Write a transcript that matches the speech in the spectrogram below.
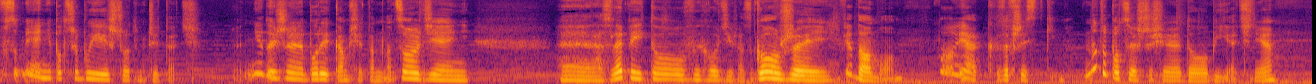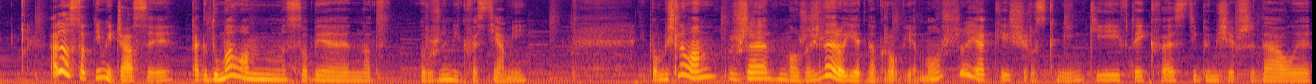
w sumie nie potrzebuję jeszcze o tym czytać. Nie dość, że borykam się tam na co dzień. e, Raz lepiej to wychodzi, raz gorzej. Wiadomo, to jak ze wszystkim. No to po co jeszcze się dobijać, nie? Ale ostatnimi czasy tak dumałam sobie nad różnymi kwestiami i pomyślałam, że może źle jednak robię. Może jakieś rozkminki w tej kwestii by mi się przydały,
